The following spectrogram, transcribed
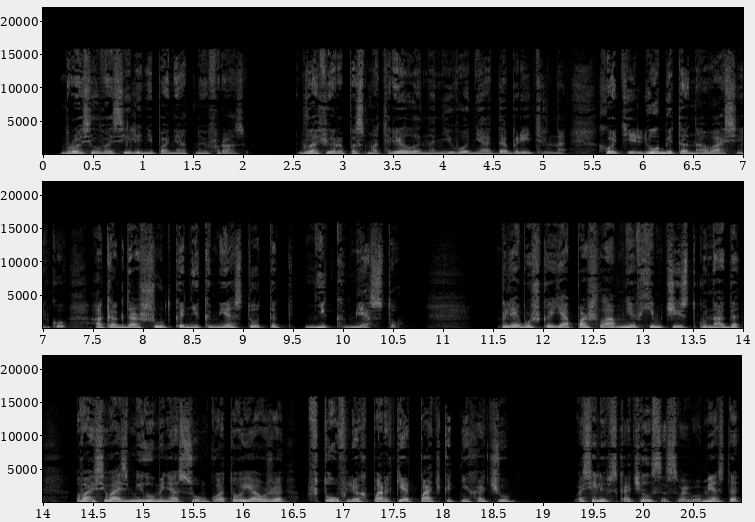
— бросил Василий непонятную фразу. Глафира посмотрела на него неодобрительно. Хоть и любит она Васеньку, а когда шутка не к месту, так не к месту. «Глебушка, я пошла, мне в химчистку надо. Вась, возьми у меня сумку, а то я уже в туфлях паркет пачкать не хочу». Василий вскочил со своего места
